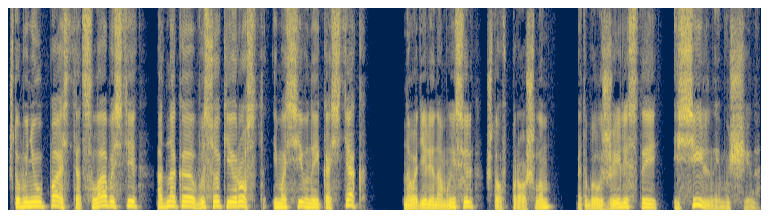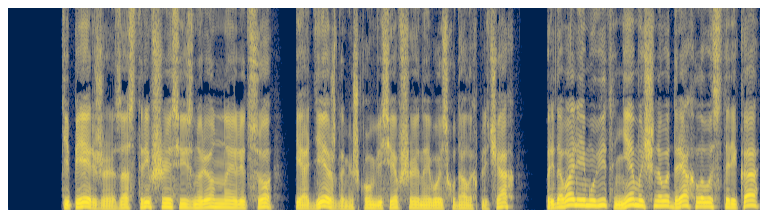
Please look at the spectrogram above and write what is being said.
чтобы не упасть от слабости, однако высокий рост и массивный костяк наводили на мысль, что в прошлом это был жилистый и сильный мужчина. Теперь же заострившееся изнуренное лицо и одежда, мешком висевшая на его исхудалых плечах, придавали ему вид немощного дряхлого старика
